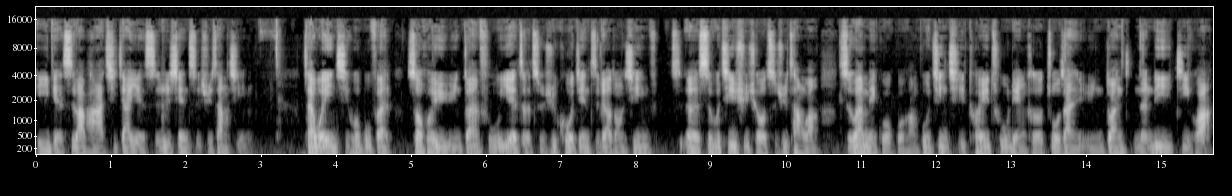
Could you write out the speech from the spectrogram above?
一点四八趴，期价沿十日线持续上行。在尾影期货部分，受惠于云端服务业者持续扩建资料中心。呃，伺服器需求持续畅旺。此外，美国国防部近期推出联合作战云端能力计划，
